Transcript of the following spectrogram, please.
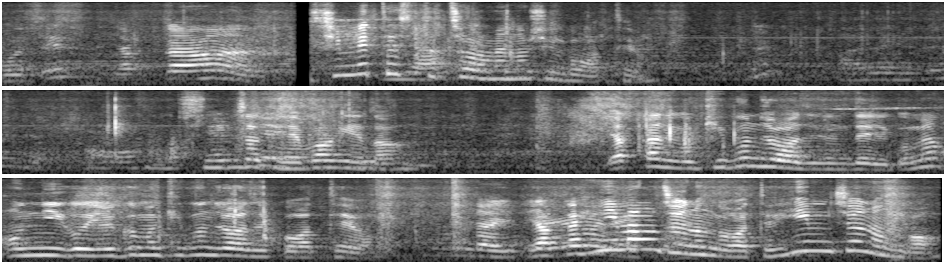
뭐지? 약간 심리 테스트처럼 해놓으신 것 같아요. 어, 진짜 대박이다. 약간 이거 기분 좋아지는데 읽으면? 언니 이거 읽으면 기분 좋아질 것 같아요. 약간 희망 주는 것 같아요. 힘 주는 거.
